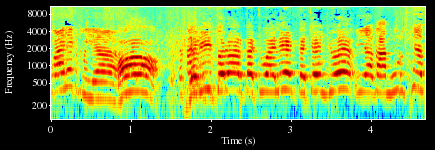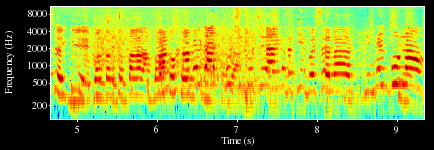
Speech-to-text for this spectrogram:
टॉयलेट में यौ? हाँ जरी तोरा का टॉयलेट त चल जो ई आधा मूर्खे छै की? बकर के बातो से कुर्सी तुर्सी आनि के देखिए बैसल है पूनम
